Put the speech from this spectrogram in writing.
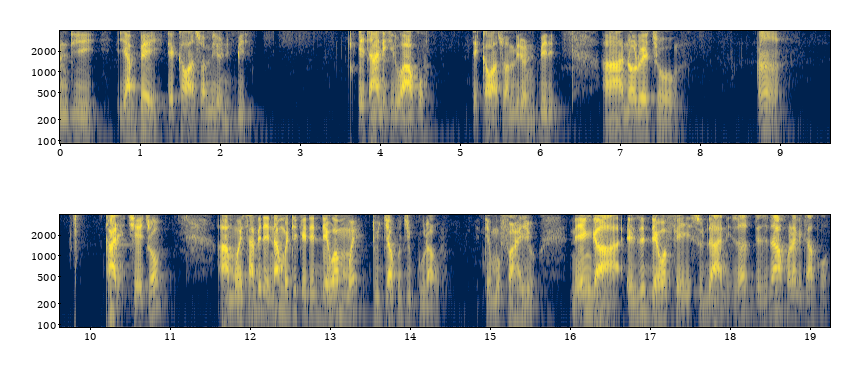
nti ya bbeeyi tekka wansi wa miliyoni bbiri. Etandikirwako tekka wansi wa miliyoni bbiri. N'olwekyo hmm, kale kyekyo mwesabire nammwe tiketi edda ewammwe tujja kugiggulawo temufaayo. Naye nga ezidda ewaffe e sudaani zo tezinaba kulabikako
